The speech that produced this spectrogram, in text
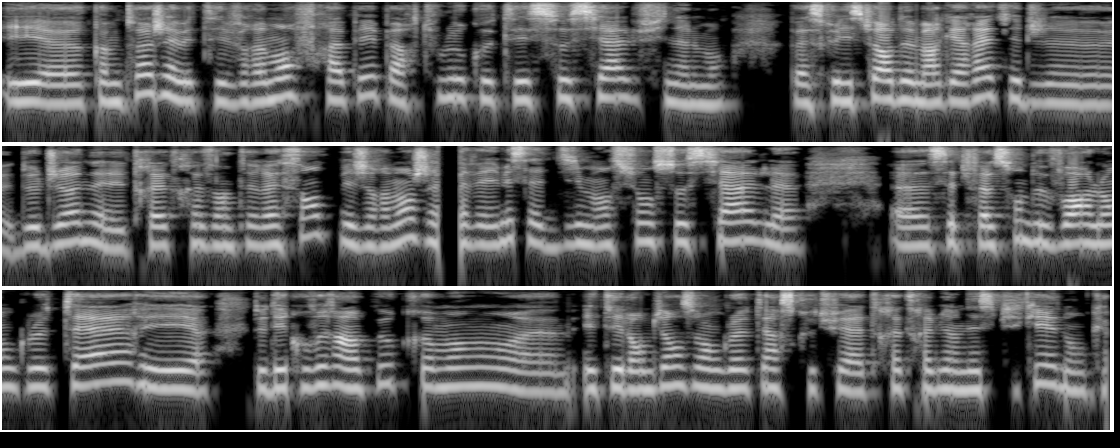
Et euh, comme toi, j'avais été vraiment frappée par tout le côté social finalement, parce que l'histoire de Margaret et de John, elle est très très intéressante, mais vraiment j'avais aimé cette dimension sociale, euh, cette façon de voir l'Angleterre et de découvrir un peu comment était l'ambiance de l'Angleterre, ce que tu as très très bien expliqué. Donc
